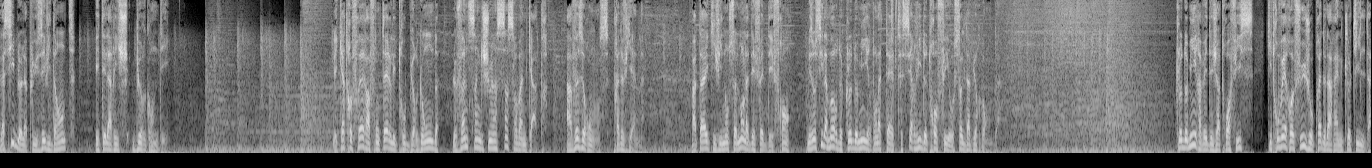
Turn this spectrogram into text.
La cible la plus évidente était la riche Burgondie. Les quatre frères affrontèrent les troupes burgondes le 25 juin 524, à Vezerons, près de Vienne. Bataille qui vit non seulement la défaite des Francs, mais aussi la mort de Clodomir dont la tête servit de trophée aux soldats burgondes. Clodomir avait déjà trois fils qui trouvaient refuge auprès de la reine Clotilde,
